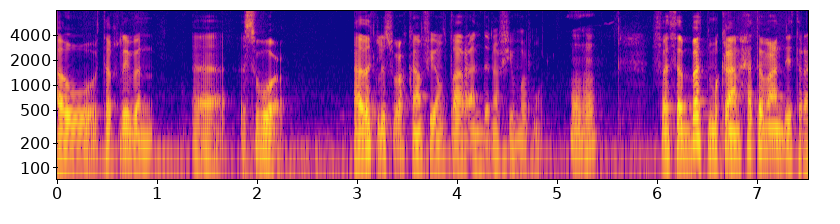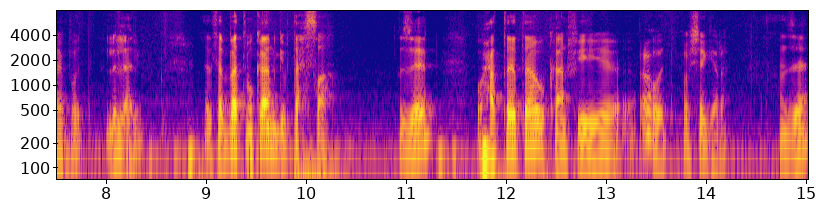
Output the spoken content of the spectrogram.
أو تقريبا آه، أسبوع هذاك الأسبوع كان في أمطار عندنا في مرمول. فثبت مكان حتى ما عندي ترايبود للعلم. ثبت مكان جبت حصاه زين؟ وحطيتها وكان في عود أو شجرة. زين؟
